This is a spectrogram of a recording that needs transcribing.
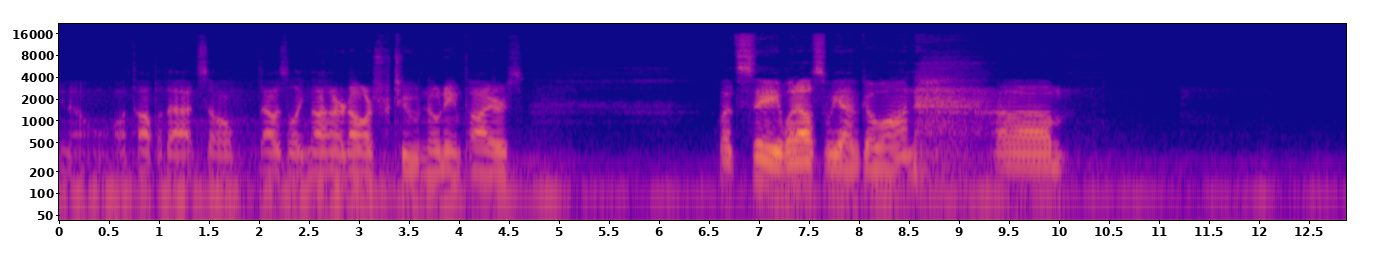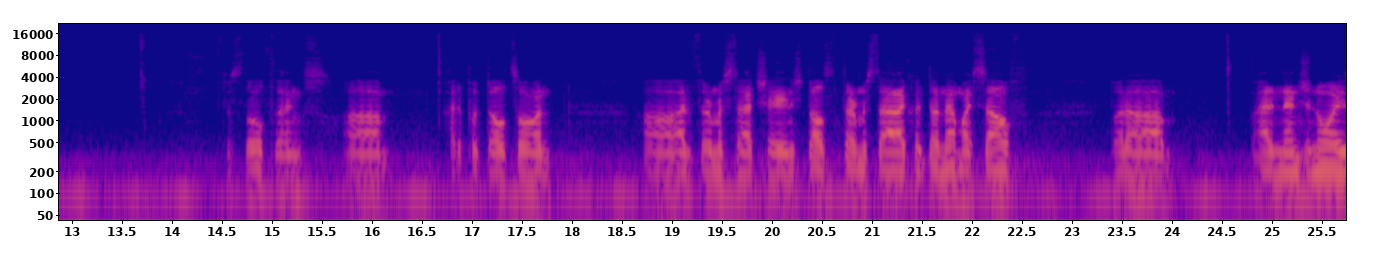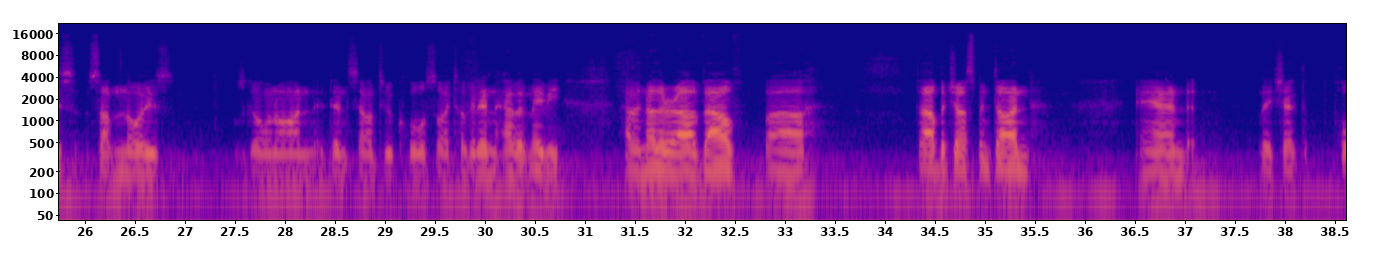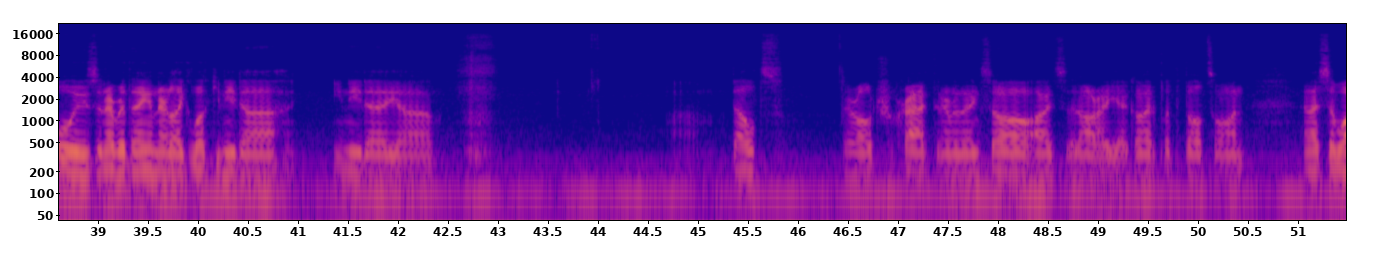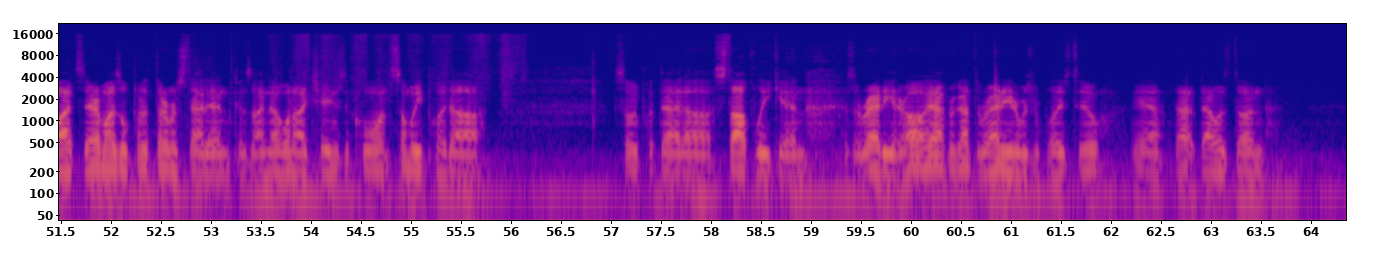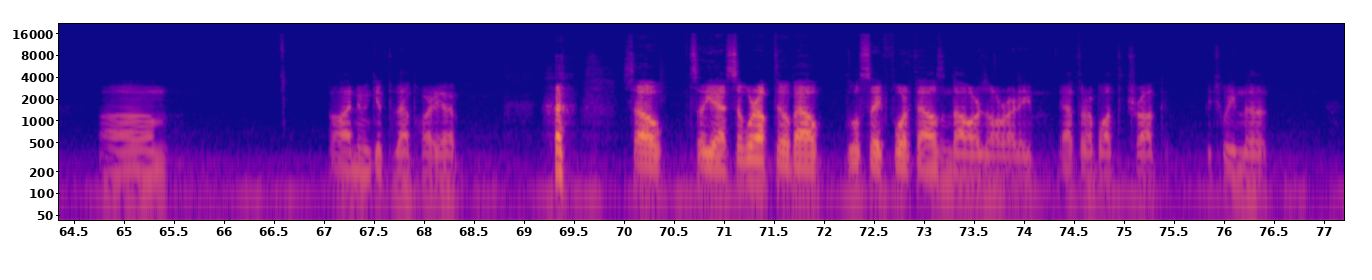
you know, on top of that. So that was like $900 for two no-name tires. Let's see, what else we have go on? Um, just little things. Um, had to put belts on. Uh, had a thermostat changed. Belts and thermostat, I could have done that myself. But um, I had an engine noise, something noise going on. It didn't sound too cool, so I took it in to have it maybe have another uh, valve uh, valve adjustment done. And they checked the pulleys and everything and they're like look you need a you need a uh, um, belts. They're all cracked and everything. So I said all right yeah go ahead and put the belts on. And I said well it's there. Might as well put a thermostat in because I know when I changed the coolant somebody put uh somebody put that uh, stop leak in because the radiator oh yeah I forgot the radiator was replaced too yeah that that was done um Oh, I didn't even get to that part yet. so, so yeah, so we're up to about, we'll say $4,000 already after I bought the truck. Between the,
